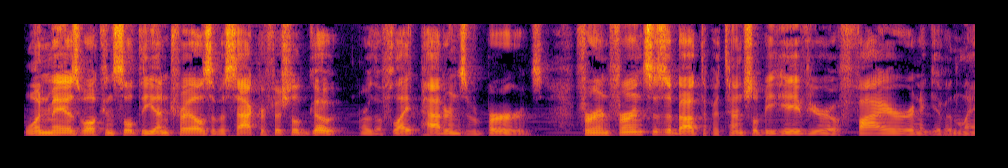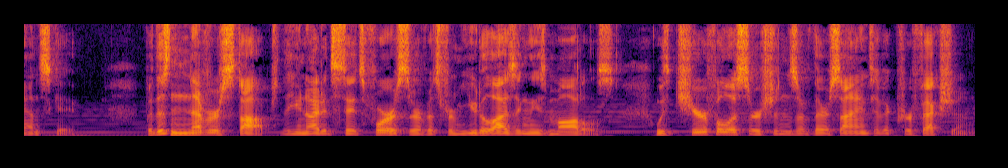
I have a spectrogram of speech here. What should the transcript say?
One may as well consult the entrails of a sacrificial goat or the flight patterns of birds for inferences about the potential behavior of fire in a given landscape. But this never stopped the United States Forest Service from utilizing these models with cheerful assertions of their scientific perfection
